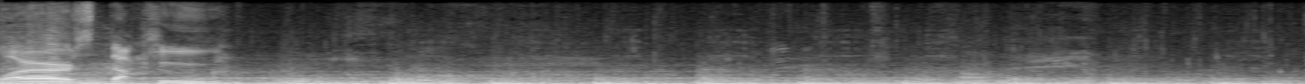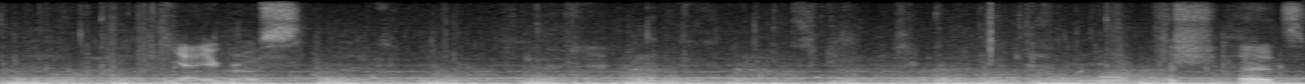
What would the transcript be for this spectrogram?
Where's the key? Heads,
